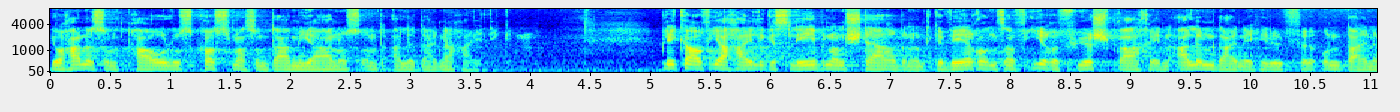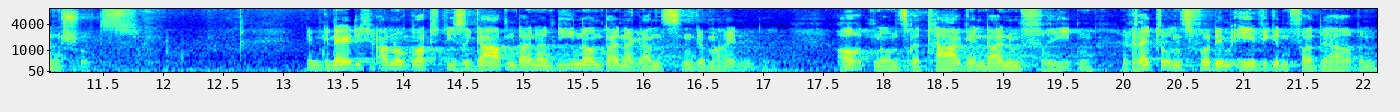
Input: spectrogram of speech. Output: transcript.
Johannes und Paulus, Kosmas und Damianus und alle deine Heiligen. Blicke auf ihr heiliges Leben und Sterben und gewähre uns auf ihre Fürsprache in allem deine Hilfe und deinen Schutz. Nimm gnädig an, o Gott, diese Gaben deiner Diener und deiner ganzen Gemeinde. Ordne unsere Tage in deinem Frieden, rette uns vor dem ewigen Verderben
